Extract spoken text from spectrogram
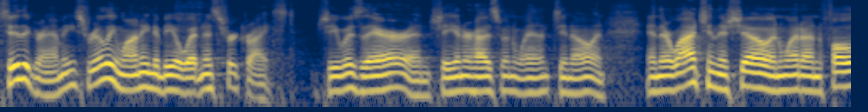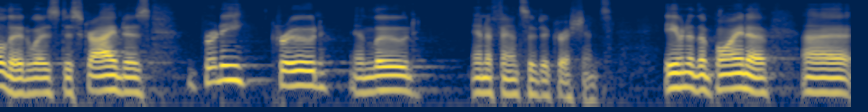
to the Grammys really wanting to be a witness for Christ. She was there, and she and her husband went, you know, and and they're watching the show, and what unfolded was described as pretty crude and lewd and offensive to Christians. Even to the point of uh,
